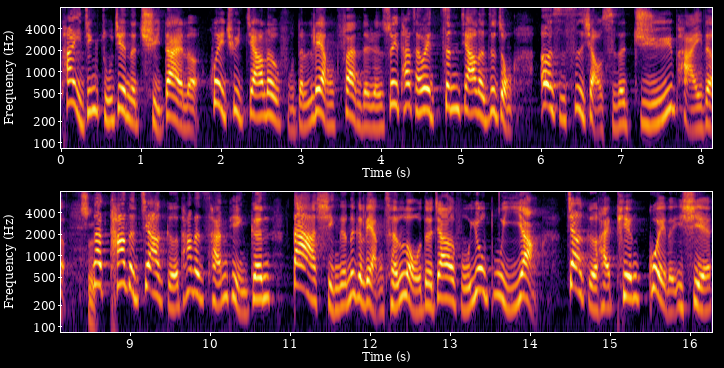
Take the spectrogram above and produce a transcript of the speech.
它已经逐渐的取代了会去家乐福的量贩的人，所以它才会增加了这种二十四小时的局牌的。那它的价格、它的产品跟大型的那个两层楼的家乐福又不一样。价格还偏贵了一些，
